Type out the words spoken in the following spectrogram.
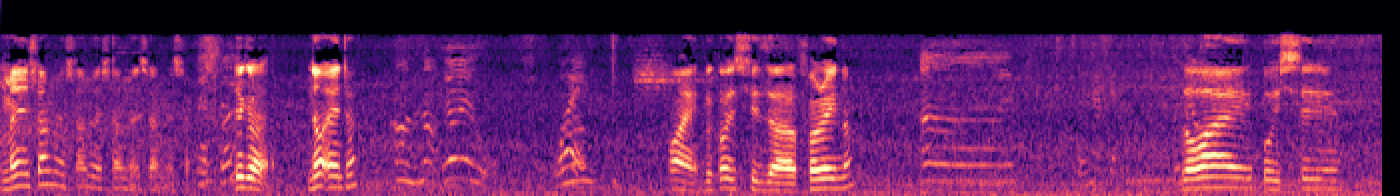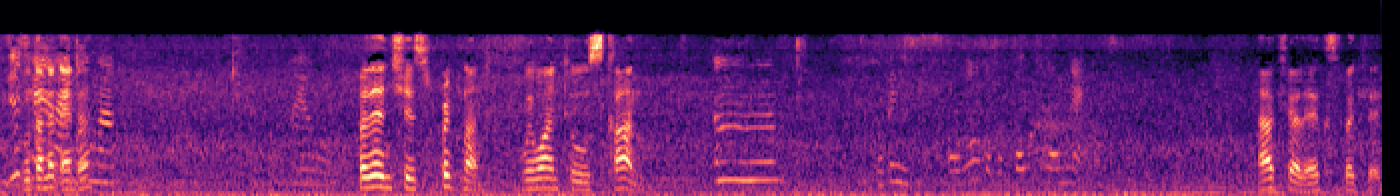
没事没事没事没事没事。这个 no enter. 哦、no，因为我 Why？ Why? Because she's a foreigner. 呃，等一下先。 Why? Because 你是 We 现在 cannot 来过 enter. 吗？还有， But then she's pregnant. We want to scan. actually expected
